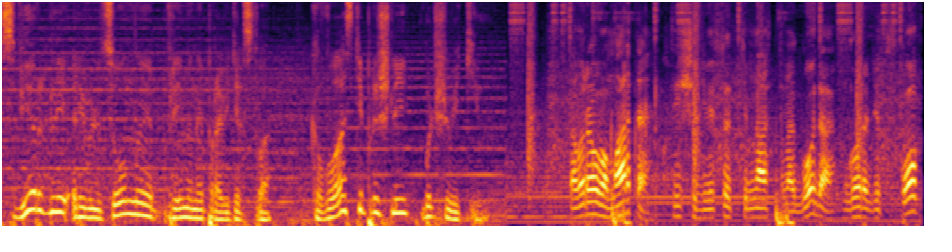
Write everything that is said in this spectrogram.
свергли революционное временное правительство. К власти пришли большевики. 2 марта 1917 года в городе Псков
